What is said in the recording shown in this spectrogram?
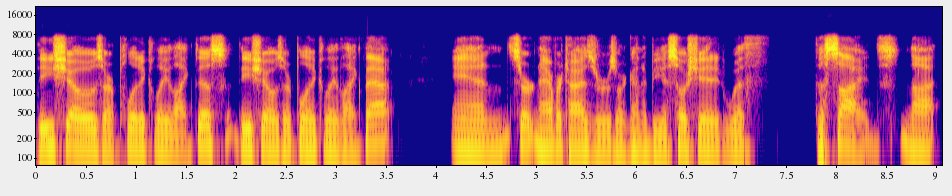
these shows are politically like this these shows are politically like that and certain advertisers are going to be associated with the sides not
